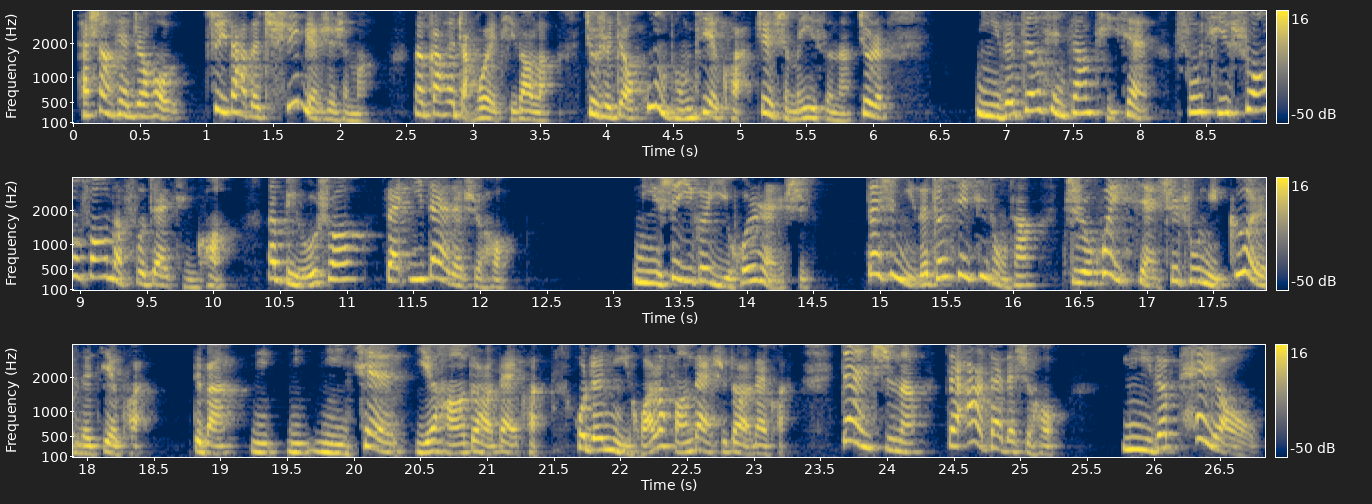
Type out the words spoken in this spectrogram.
它上线之后最大的区别是什么？那刚才掌柜也提到了，就是叫共同借款，这是什么意思呢？就是你的征信将体现夫妻双方的负债情况。那比如说在一代的时候，你是一个已婚人士，但是你的征信系统上只会显示出你个人的借款。对吧？你你你欠银行多少贷款，或者你还了房贷是多少贷款？但是呢，在二代的时候，你的配偶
